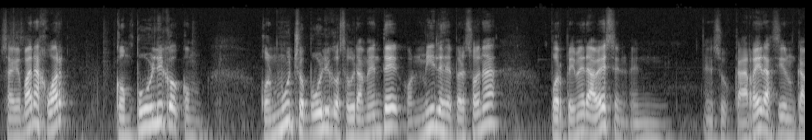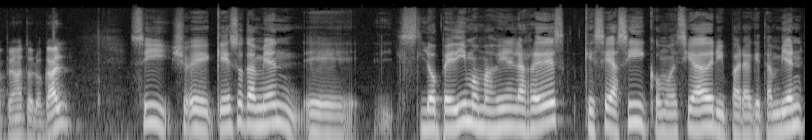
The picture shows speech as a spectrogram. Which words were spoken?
O sea, que van a jugar con público, con con mucho público seguramente, con miles de personas, por primera vez en, en, sus carreras, en un campeonato local. Sí, eh, que eso también eh, lo pedimos más bien en las redes, que sea así, como decía Adri, para que también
